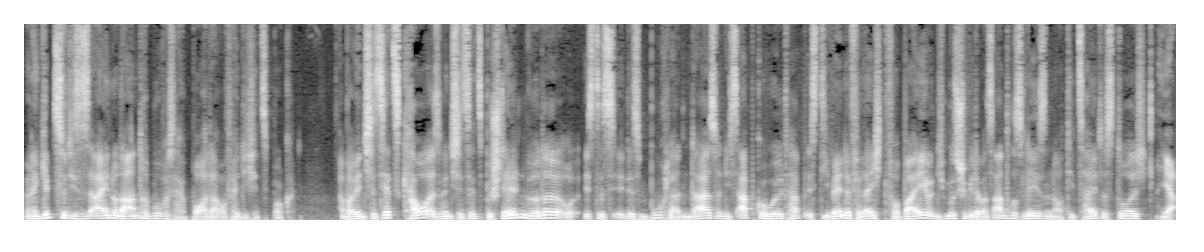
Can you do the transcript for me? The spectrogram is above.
Und dann gibt es so dieses ein oder andere Buch, wo ich sage, boah, darauf hätte ich jetzt Bock. Aber wenn ich das jetzt kau, also wenn ich das jetzt bestellen würde, ist das in diesem Buchladen da ist und ich es abgeholt habe, ist die Welle vielleicht vorbei und ich muss schon wieder was anderes lesen, auch die Zeit ist durch. Ja.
